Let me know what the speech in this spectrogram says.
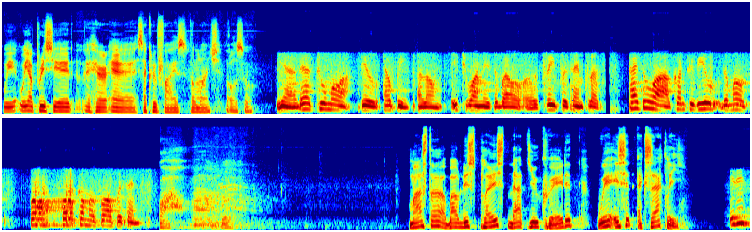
we, we appreciate her uh, sacrifice so much also. Yeah, there are two more still helping along. Each one is about uh, three percent plus. Tai Tu Hua contribute the most, four four comma four percent. Master, about this place that you created, where is it exactly? It is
